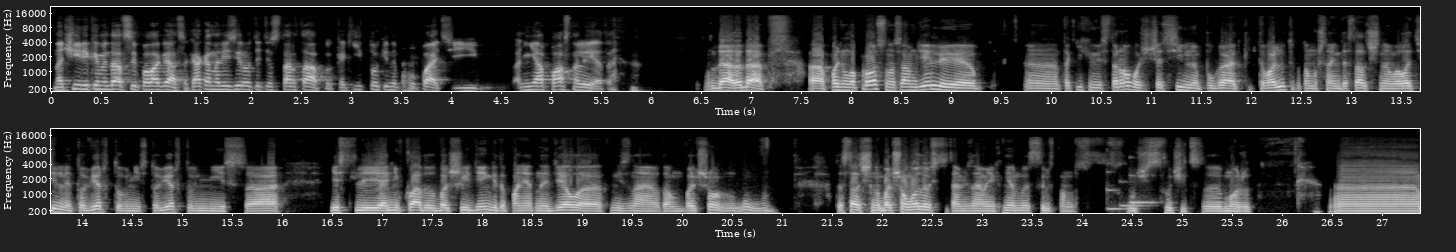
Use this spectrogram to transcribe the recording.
На чьи рекомендации полагаться? Как анализировать эти стартапы? Какие токены покупать? И не опасно ли это? Да, да, да. Понял вопрос. На самом деле таких инвесторов очень сейчас сильно пугают криптовалюты, потому что они достаточно волатильны, то вверх, то вниз, то вверх, то вниз. А если они вкладывают большие деньги, то, понятное дело, не знаю, там, большом, ну, достаточно большом возрасте, там, не знаю, у них нервный срыв там случиться может. Э,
